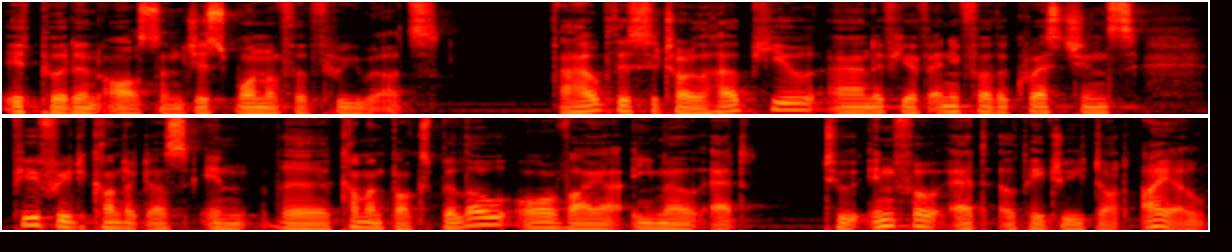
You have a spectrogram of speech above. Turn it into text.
it put in awesome, just one of the three words. I hope this tutorial helped you, and if you have any further questions, feel free to contact us in the comment box below or via email at to info at lpagery.io.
